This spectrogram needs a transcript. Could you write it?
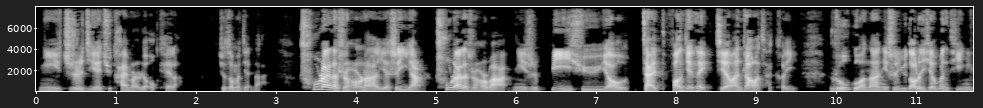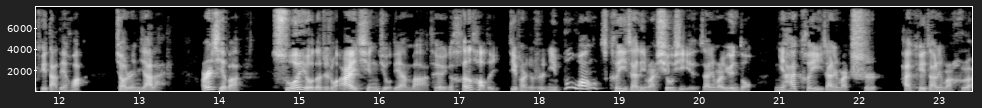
你直接去开门就 OK 了，就这么简单。出来的时候呢也是一样，出来的时候吧，你是必须要在房间内结完账了才可以。如果呢，你是遇到了一些问题，你可以打电话叫人家来。而且吧，所有的这种爱情酒店吧，它有一个很好的地方，就是你不光可以在里面休息，在里面运动，你还可以在里面吃，还可以在里面喝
